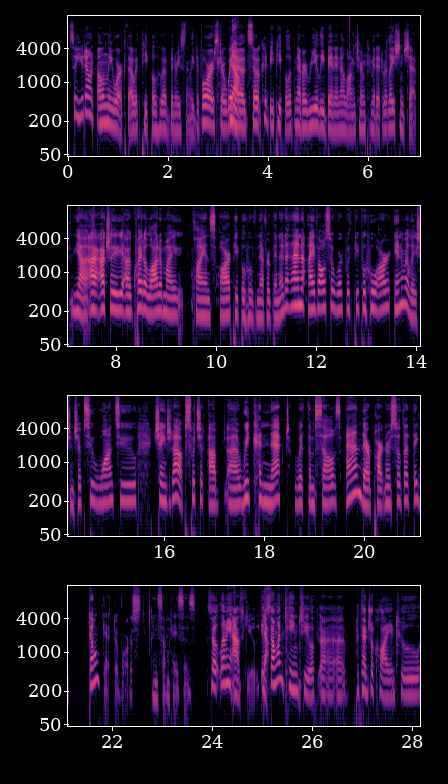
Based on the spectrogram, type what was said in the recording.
So you don't only work though with people who have been recently divorced or widowed. No. So it could be people who've never really been in a long-term committed relationship. Yeah, I, actually, uh, quite a lot of my clients are people who've never been in it, and I've also worked with people who are in relationships who want to change it up, switch it up, uh, reconnect with themselves and their partners so that they don't get divorced in some cases. So let me ask you: If yeah. someone came to you, a, a, potential client who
